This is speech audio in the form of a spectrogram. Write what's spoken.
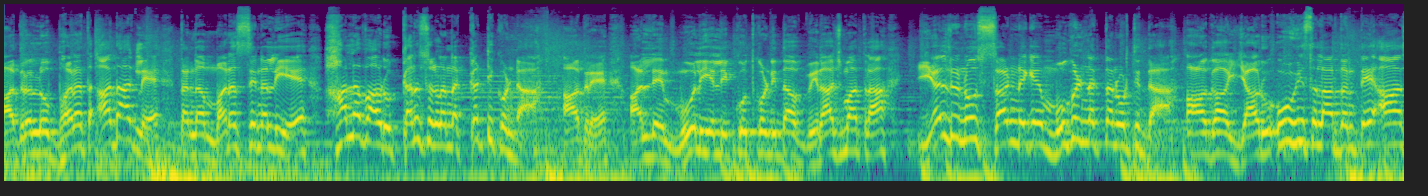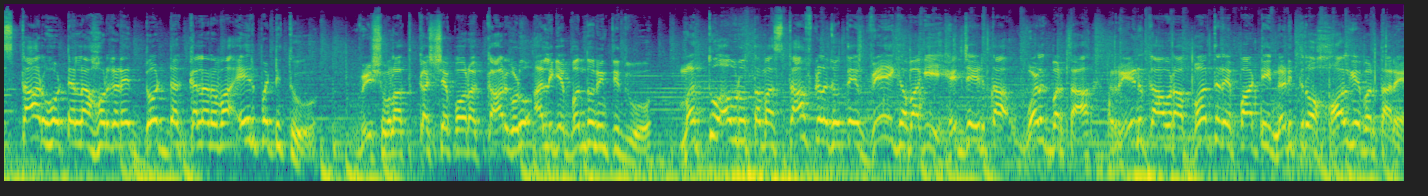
ಅದರಲ್ಲೂ ಭರತ್ ಅದಾಗ್ಲೇ ತನ್ನ ಮನಸ್ಸಿನಲ್ಲಿಯೇ ಹಲವಾರು ಕನಸುಗಳನ್ನ ಕಟ್ಟಿಕೊಂಡ. ಆದ್ರೆ ಅಲ್ಲೇ ಮೂಲೆಯಲ್ಲಿ ಕೂತ್ಕೊಂಡಿದ್ದ ವಿರಾಜ್ ಮಾತ್ರ ಎಲ್ರೂ ಸಣ್ಣಗೆ ಮುಗುಳ್ನಗ್ತಾ ನೋಡ್ತಿದ್ದ. ಆಗ ಯಾರು ಊಹಿಸಲಾರದಂತೆ ಆ ಸ್ಟಾರ್ ಹೋಟೆಲ್ ಹೊರಗಡೆ ದೊಡ್ಡ ಕಲರವ ಏರ್ಪಟ್ಟಿತ್ತು. ವಿಶ್ವನಾಥ್ ಕಶ್ಯಪ್ ಅವರ ಕಾರ್ಗಳು ಅಲ್ಲಿಗೆ ಬಂದು ನಿಂತಿದ್ವು ಮತ್ತು ಅವರು ತಮ್ಮ ಸ್ಟಾಫ್ಗಳ ಜೊತೆ ವೇಗವಾಗಿ ಹೆಜ್ಜೆ ಇಡ್ತಾ ಒಳಗ್ ಬರ್ತಾ ರೇಣುಕಾ ಅವರ ಬರ್ತ್ಡೇ ಪಾರ್ಟಿ ನಡೀತಿರೋ ಹಾಲ್ಗೆ ಬರ್ತಾರೆ.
